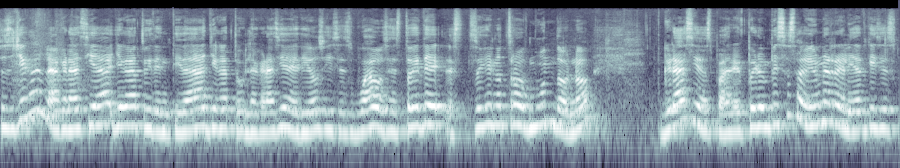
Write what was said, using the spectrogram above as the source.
Entonces llega la gracia, llega tu identidad, llega tu, la gracia de Dios y dices, wow, o sea, estoy, de, estoy en otro mundo, ¿no? Gracias, Padre, pero empiezas a vivir una realidad que dices,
